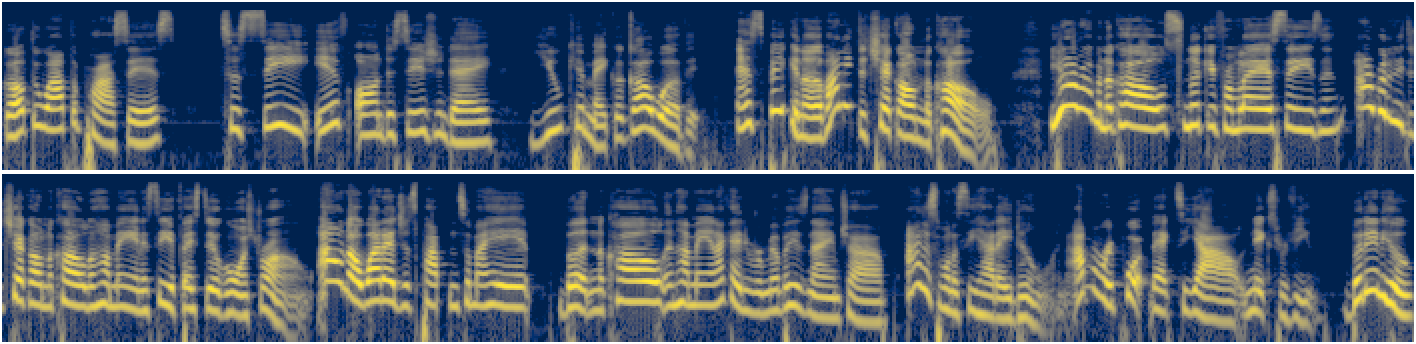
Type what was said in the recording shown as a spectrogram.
go throughout the process to see if on decision day you can make a go of it. And speaking of, I need to check on Nicole. Y'all remember Nicole Snooki from last season? I really need to check on Nicole and her man and see if they still going strong. I don't know why that just popped into my head, but Nicole and her man, I can't even remember his name, child. I just want to see how they doing. I'm gonna report back to y'all next review. But anywho,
